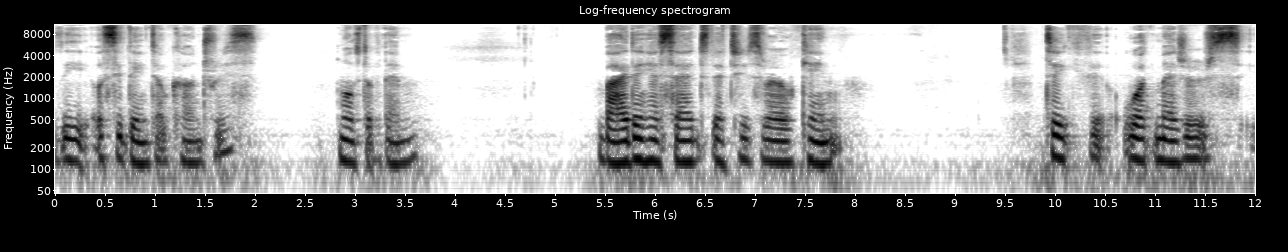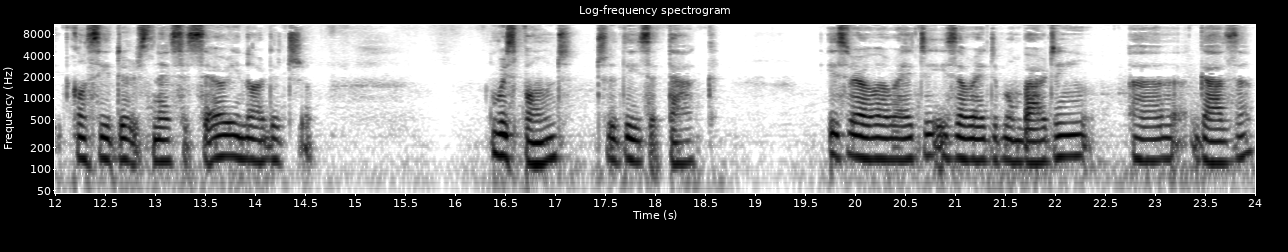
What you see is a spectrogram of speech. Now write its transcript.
the Occidental countries, most of them. Biden has said that Israel can take what measures it considers necessary in order to respond to this attack. Israel already is already bombarding uh, Gaza.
